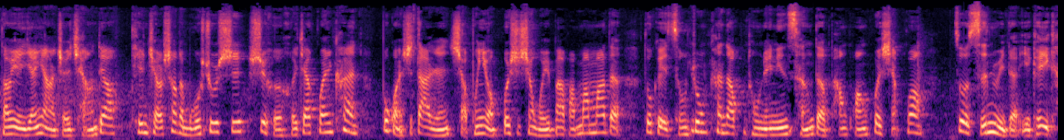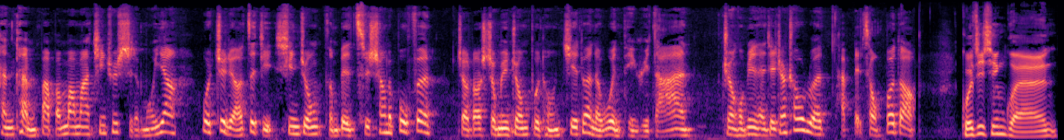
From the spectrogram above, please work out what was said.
导演杨雅哲强调，《天桥上的魔术师》适合合家观看，不管是大人、小朋友，或是身为爸爸妈妈的，都可以从中看到不同年龄层的彷徨或想望。做子女的也可以看看爸爸妈妈青春时的模样，或治疗自己心中曾被刺伤的部分，找到生命中不同阶段的问题与答案。中国电台记者张超伦台北从报道。国际新闻：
